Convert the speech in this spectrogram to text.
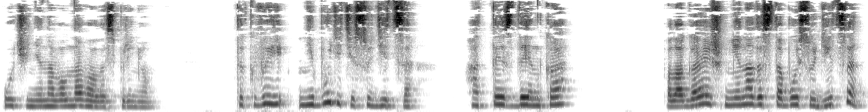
Очень она волновалась при нем. «Так вы не будете судиться? А тест ДНК?» «Полагаешь, мне надо с тобой судиться?»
